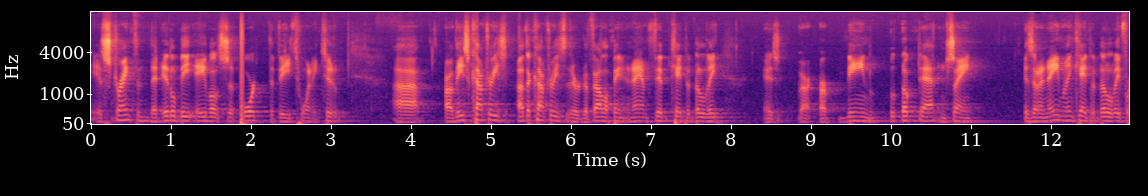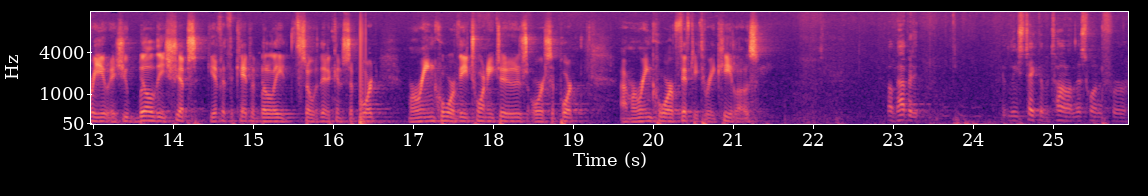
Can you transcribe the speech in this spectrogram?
is strengthened that it'll be able to support the V-22. Uh, are these countries, other countries that are developing an amphib capability, is, are, are being looked at and saying, is an enabling capability for you as you build these ships, give it the capability so that it can support Marine Corps V-22s or support uh, Marine Corps 53 kilos. I'm happy to at least take the baton on this one for,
